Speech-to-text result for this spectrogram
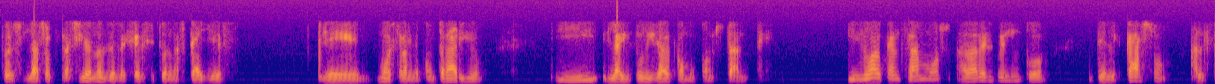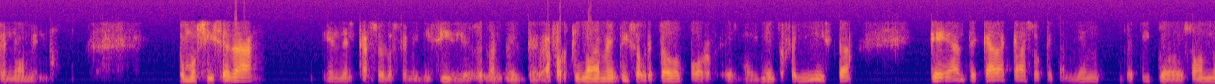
pues las operaciones del ejército en las calles eh, muestran lo contrario y la impunidad como constante. Y no alcanzamos a dar el brinco del caso al fenómeno, como sí se da en el caso de los feminicidios, de de- afortunadamente y sobre todo por el movimiento feminista, que ante cada caso que también, repito, son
